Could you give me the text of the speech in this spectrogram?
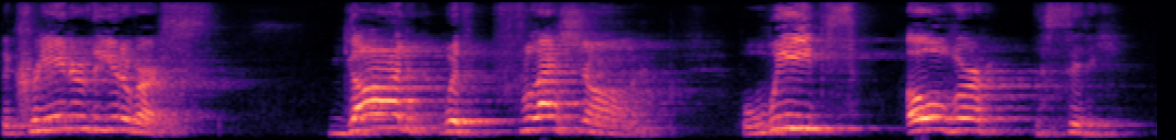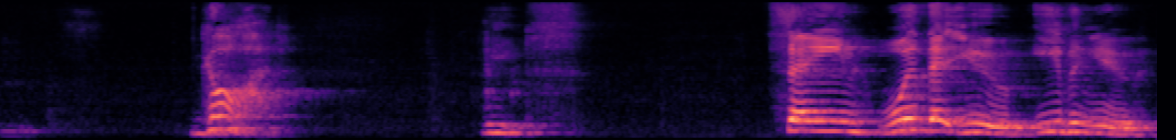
the creator of the universe, God with flesh on weeps over the city. God weeps, saying, Would that you, even you,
